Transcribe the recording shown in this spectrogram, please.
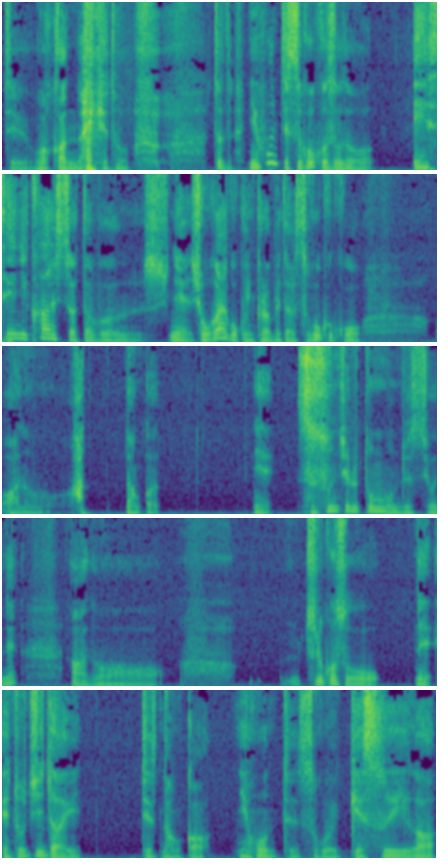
ていう、わかんないけど。だって日本ってすごくその衛生に関しては多分ね、諸外国に比べたらすごくこう、あの、は、なんか、ね、進んでると思うんですよね。あの、それこそ、ね、江戸時代ってなんか、日本ってすごい下水が、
